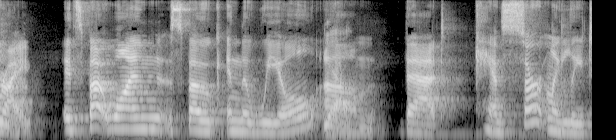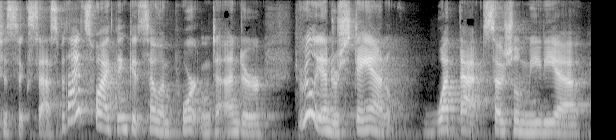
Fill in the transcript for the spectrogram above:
right. It's but one spoke in the wheel yeah. um, that can certainly lead to success. But that's why I think it's so important to under to really understand what that social media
